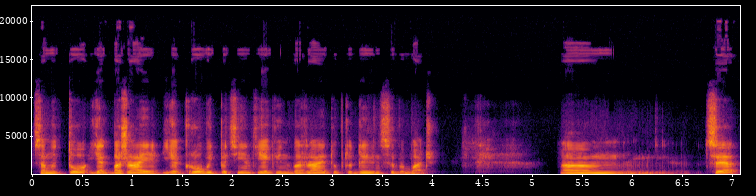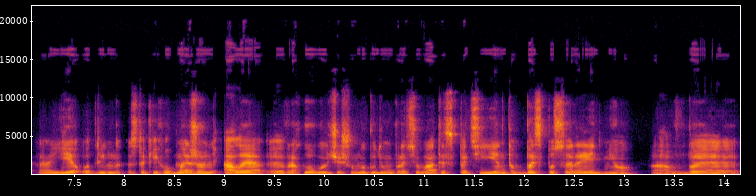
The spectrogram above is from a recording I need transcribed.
саме то, як бажає, як робить пацієнт, як він бажає, тобто де він себе бачить. Ем, це е, є один з таких обмежень, але е, враховуючи, що ми будемо працювати з пацієнтом безпосередньо е, в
